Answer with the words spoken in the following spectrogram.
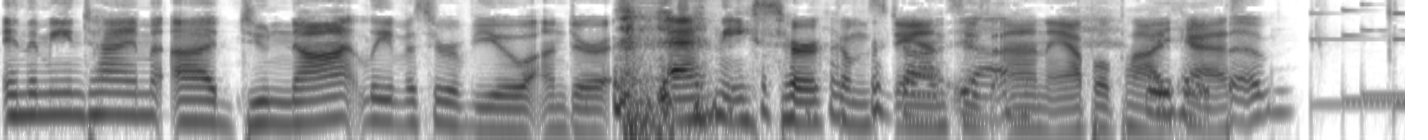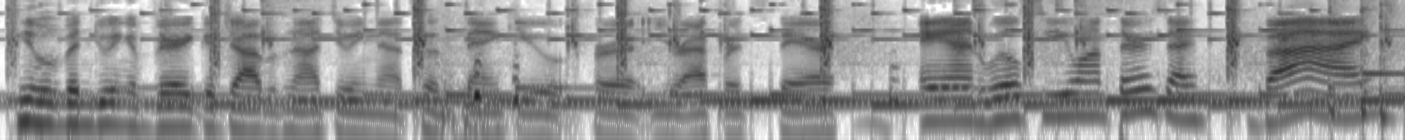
in the meantime, uh, do not leave us a review under any circumstances yeah. on Apple Podcasts. People have been doing a very good job of not doing that, so thank you for your efforts there. And we'll see you on Thursday. Bye.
